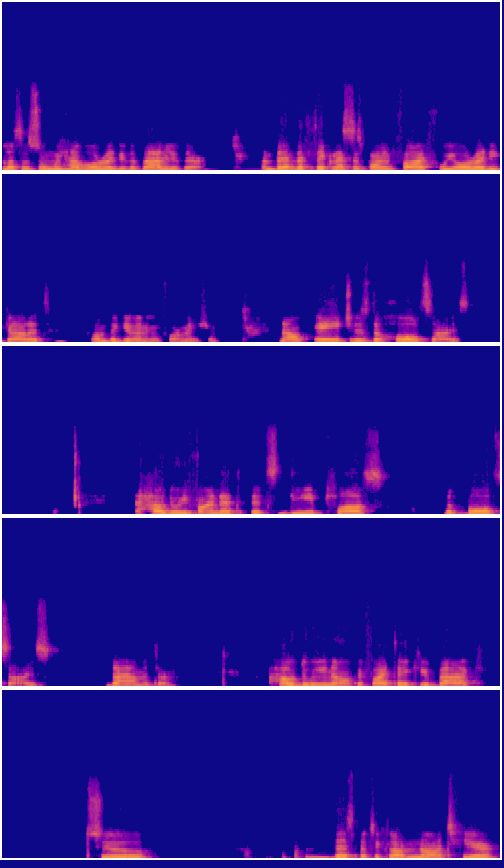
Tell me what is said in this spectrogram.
let's assume we have already the value there. And then the thickness is 0.5. We already got it from the given information. Now H is the hole size. How do we find it? It's D plus the bolt size diameter. How do we know? If I take you back to this particular note here,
